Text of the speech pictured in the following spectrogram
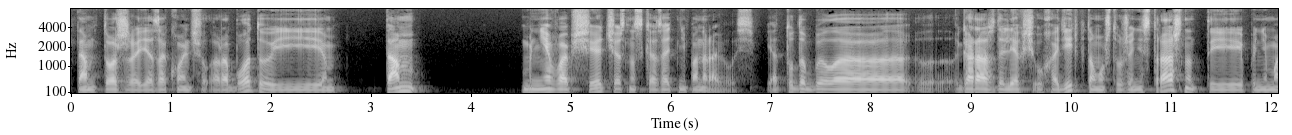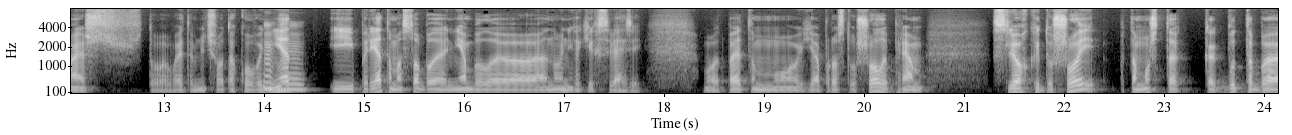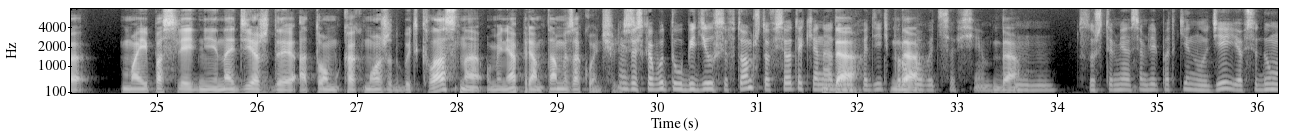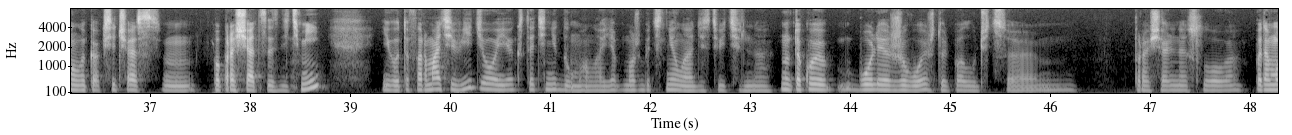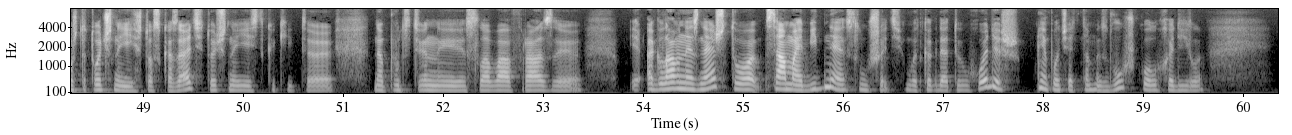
там тоже я закончил работу, и там мне вообще, честно сказать, не понравилось. И оттуда было гораздо легче уходить, потому что уже не страшно, ты понимаешь, что в этом ничего такого mm-hmm. нет, и при этом особо не было ну, никаких связей. Вот, поэтому я просто ушел и прям с легкой душой, потому что как будто бы мои последние надежды о том, как может быть классно, у меня прям там и закончились. Ну, то есть как будто убедился в том, что все-таки надо да, уходить, пробовать да, совсем. Да. Угу. Слушай, ты мне на самом деле подкинул идею. Я все думала, как сейчас попрощаться с детьми. И вот о формате видео я, кстати, не думала. Я может быть, сняла действительно. Ну, такое более живое, что ли, получится прощальное слово. Потому что точно есть что сказать, точно есть какие-то напутственные слова, фразы. А главное, знаешь, что самое обидное слушать, вот когда ты уходишь, я, получается, там из двух школ уходила,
